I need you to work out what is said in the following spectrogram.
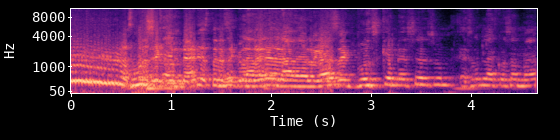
hasta la busquen- secundaria, hasta la secundaria. La, la verdad, busquen eso, es, un, es una cosa más.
